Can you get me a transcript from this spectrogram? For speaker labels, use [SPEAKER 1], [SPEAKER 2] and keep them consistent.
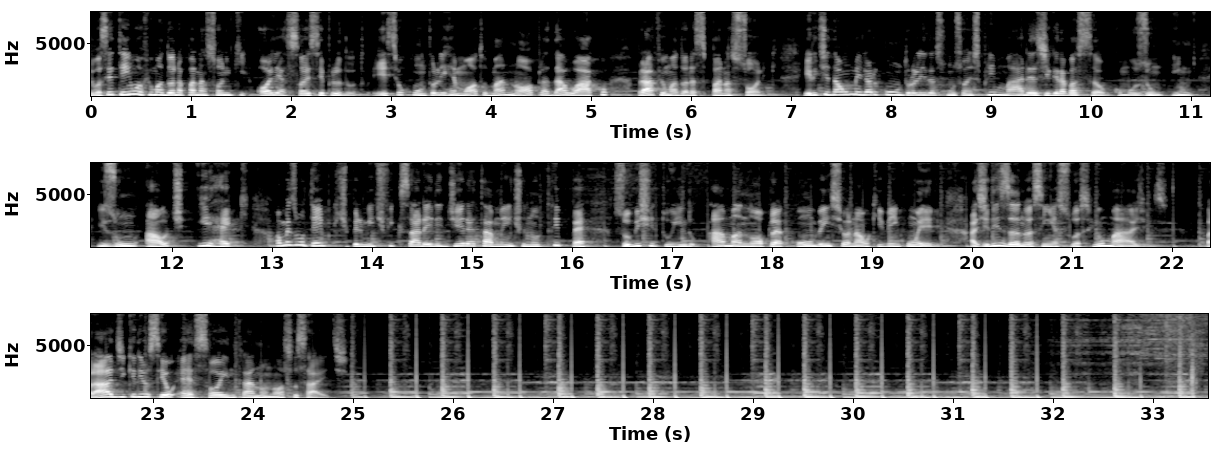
[SPEAKER 1] Se você tem uma filmadora Panasonic, olha só esse produto. Esse é o controle remoto manopla da Waco para filmadoras Panasonic. Ele te dá um melhor controle das funções primárias de gravação, como zoom in zoom out e REC, ao mesmo tempo que te permite fixar ele diretamente no tripé, substituindo a manopla convencional que vem com ele, agilizando assim as suas filmagens. Para adquirir o seu é só entrar no nosso site.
